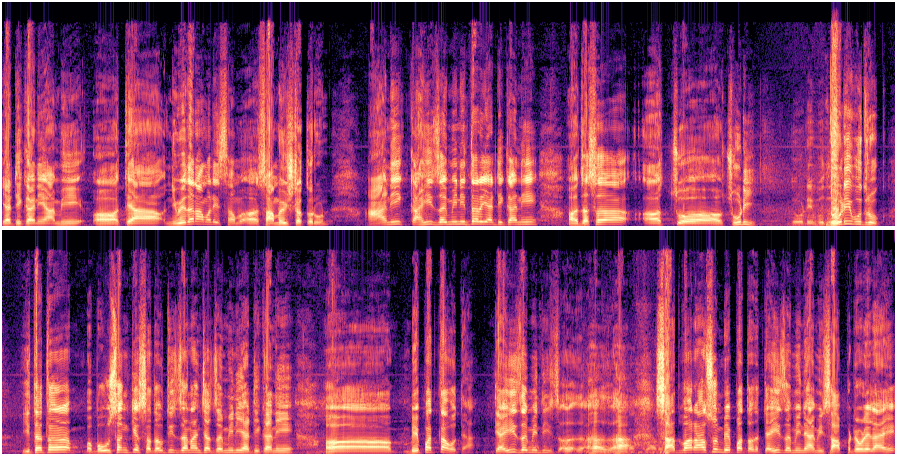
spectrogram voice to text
या ठिकाणी आम्ही त्या निवेदनामध्ये सम समाविष्ट करून आणि काही जमिनी तर या ठिकाणी जसं चो चोडी दोडी बुद्रुक. इथं तर बहुसंख्य सदोतीस जणांच्या जमिनी या ठिकाणी बेपत्ता होत्या. त्याही जमिनी हां सातबारा असून बेपत्ता होत्या. त्याही जमिनी आम्ही सापडवलेल्या आहे.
